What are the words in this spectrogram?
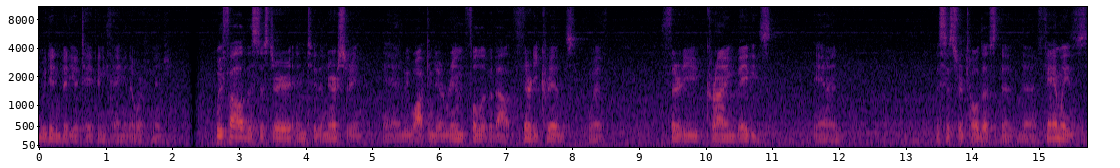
we didn't videotape anything in the orphanage. We followed the sister into the nursery, and we walk into a room full of about 30 cribs with 30 crying babies. And the sister told us that the families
